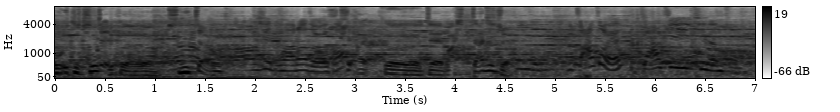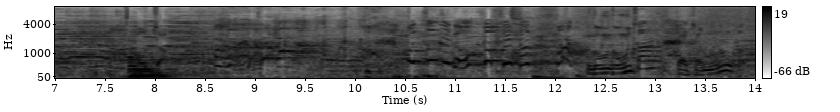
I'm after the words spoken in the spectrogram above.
아, 어, 이거 진짜 이렇게 거예요. 진짜로. 맛이 달아져요. 혹시 아, 그 이제 맛이 짜지죠? 짜져요? 짜지시는 중. 아우 짜. 어쩐지 너무 맛있었다. 너무 너무 짠? 잘, 잘 먹는 것 같아.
